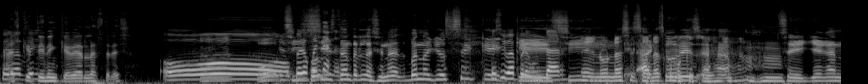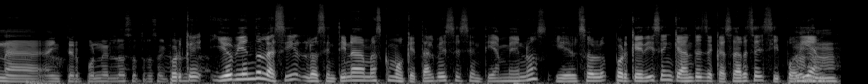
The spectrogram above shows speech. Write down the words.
pero, Ah, es que pero- tienen que ver las tres. Oh, Oh, sí, pero sí están relacionadas. Bueno, yo sé que, Eso iba a que sí En unas escenas como que actores, se- ajá, ajá. Ujú. se llegan a, a interponer los otros actores. Porque yo viéndolo así, lo sentí nada más como que tal vez se sentía menos y él solo, porque dicen que antes de casarse sí podían.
